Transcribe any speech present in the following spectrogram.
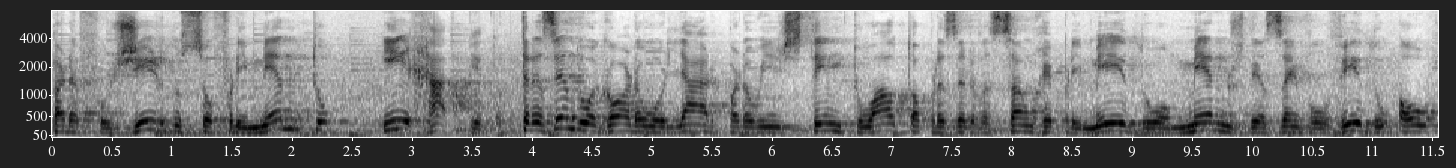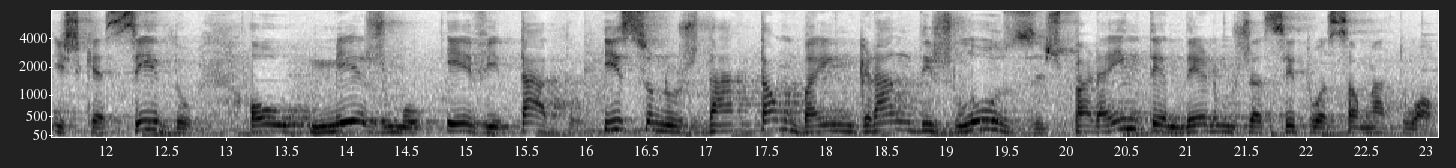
para fugir do sofrimento e rápido. Trazendo agora o olhar para o instinto autopreservação reprimido ou menos desenvolvido ou esquecido, ou mesmo evitado, isso nos dá também grandes luzes para entendermos a situação atual.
